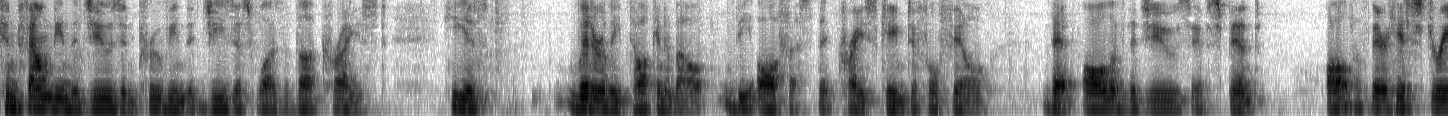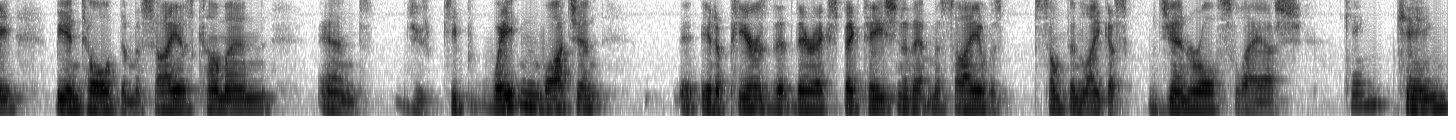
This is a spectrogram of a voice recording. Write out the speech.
confounding the Jews and proving that Jesus was the Christ, he is literally talking about the office that Christ came to fulfill, that all of the Jews have spent all of their history being told the Messiah's coming, and you keep waiting, watching. It, it appears that their expectation of that Messiah was something like a general slash King. king,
